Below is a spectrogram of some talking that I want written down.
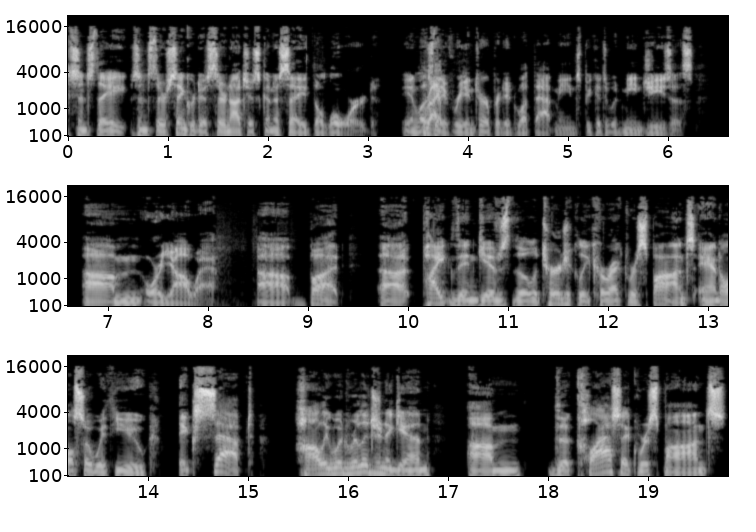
since they since they're syncretists, they're not just going to say the Lord unless Right. they've reinterpreted what that means because it would mean Jesus, um, or Yahweh. Uh, but uh, Pike then gives the liturgically correct response, and also with you, except Hollywood religion again. Um, the classic response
